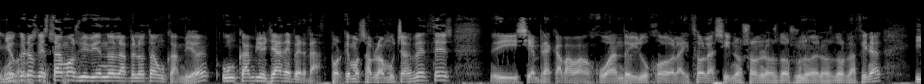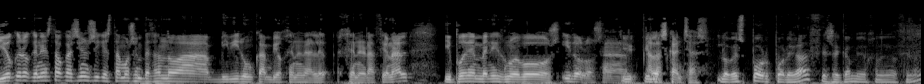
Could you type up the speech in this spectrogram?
Yo creo que estamos viviendo en la pelota un cambio, ¿eh? Un cambio ya de verdad, porque hemos hablado muchas veces y siempre acababan jugando Irujo la Izola si no son los dos, uno de los dos la final. Y yo creo que en esta ocasión sí que estamos empezando a vivir un cambio general, generacional y pueden venir nuevos ídolos a, las canchas. ¿Lo ves por, por edad ese cambio generacional?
